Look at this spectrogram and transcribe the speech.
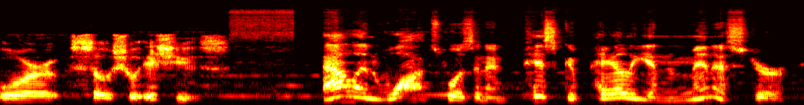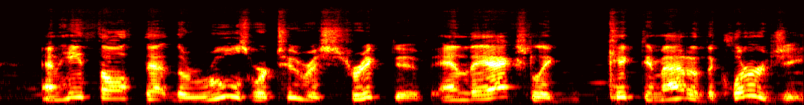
or social issues. Alan Watts was an Episcopalian minister, and he thought that the rules were too restrictive, and they actually kicked him out of the clergy.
